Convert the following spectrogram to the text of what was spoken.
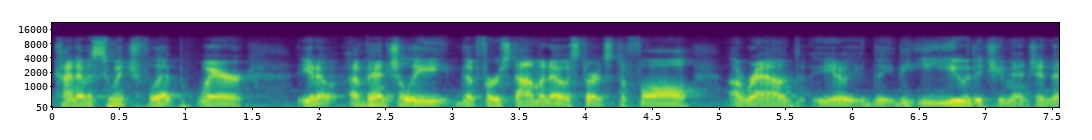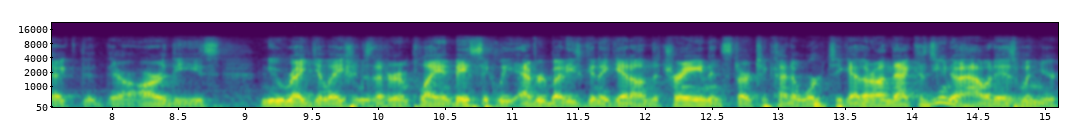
kind of a switch flip where you know, eventually the first domino starts to fall around, you know, the, the EU that you mentioned. That there are these new regulations that are in play, and basically everybody's going to get on the train and start to kind of work together on that. Because you know how it is when you're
